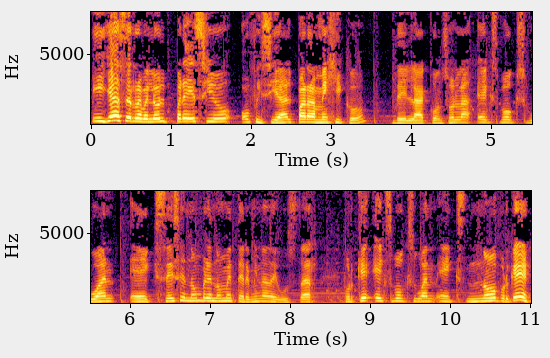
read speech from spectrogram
Y ya se reveló el precio oficial para México de la consola Xbox One X. Ese nombre no me termina de gustar. ¿Por qué Xbox One X? No, ¿por qué?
